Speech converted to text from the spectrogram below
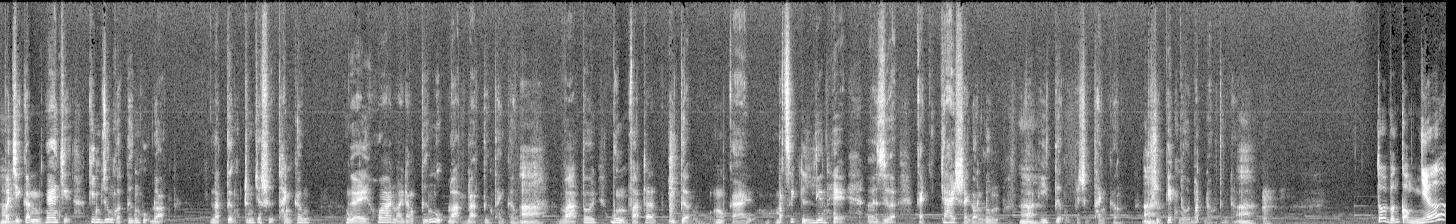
Và chỉ cần nghe chữ Kim Dung có tướng ngũ đoạn là tượng trưng cho sự thành công người Hoa nói rằng tướng ngũ đoạn là tương thành công à. và tôi bùng phát ra ý tưởng một cái mắt xích liên hệ ở giữa cái chai Sài Gòn lùn và À. ý tưởng về sự thành công À. sự kết nối bắt đầu từ đó À. tôi vẫn còn nhớ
